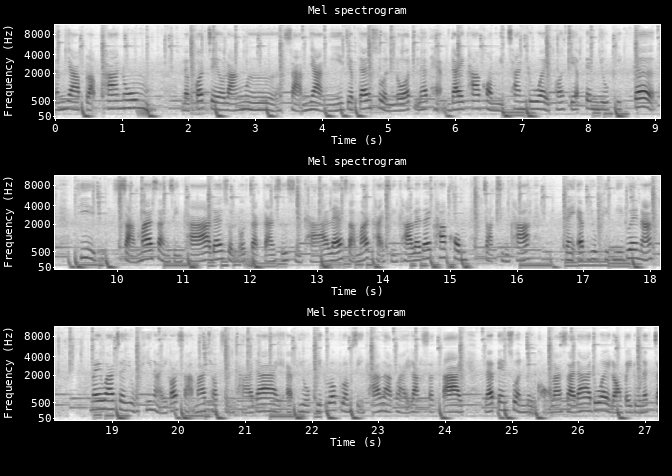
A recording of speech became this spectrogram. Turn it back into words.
น้ำยาปรับผ้านุ่ม แล้วก็เจลล้างมือ 3 อย่างนี้เจี๊ยบได้ส่วนลด และแถมได้ค่าคอมมิชชั่นด้วย เพราะเจี๊ยบเป็นยูพิกเกอร์ที่สามารถสั่งสินค้าได้ส่วนลดจากการซื้อสินค้า และสามารถขายสินค้าและได้ค่าคอมจากสินค้าในแอปยูพิกนี้ด้วยนะ ไม่ว่าจะอยู่ที่ไหนก็สามารถช็อปสินค้าได้ แอปยูพิกรวบรวมสินค้าหลากหลายหลากสไตล์ และเป็นส่วนหนึ่งของ Lazada ด้วยลองไปดูนะจ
